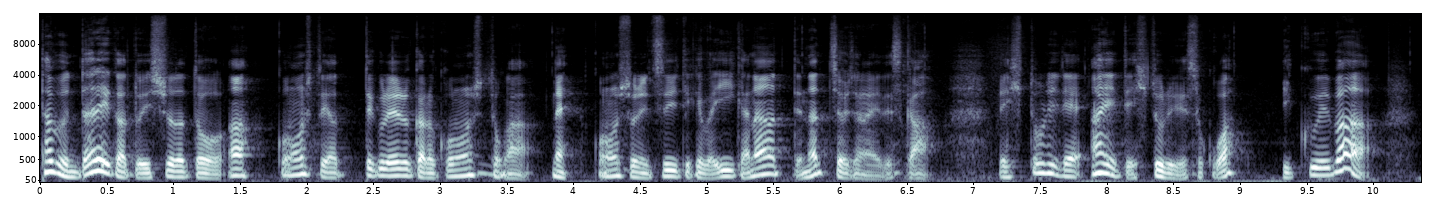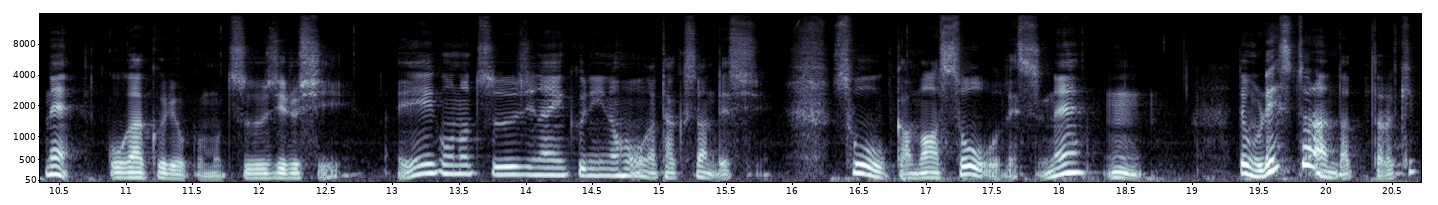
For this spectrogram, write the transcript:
多分誰かと一緒だと、あこの人やってくれるから、この人がね、この人についていけばいいかなってなっちゃうじゃないですか。で、一人で、あえて一人でそこは行くば、ね、語学力も通じるし、英語の通じない国の方がたくさんですし、そうか、まあそうですね。うん。でもレストランだったら結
